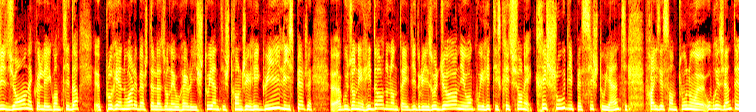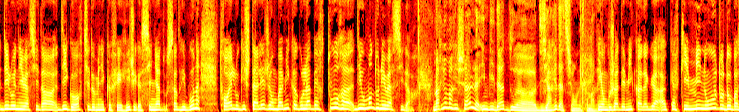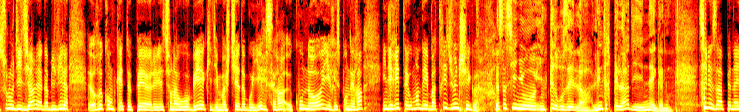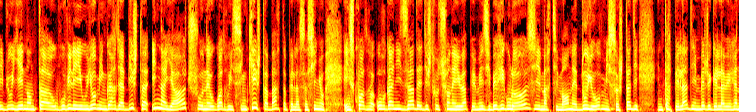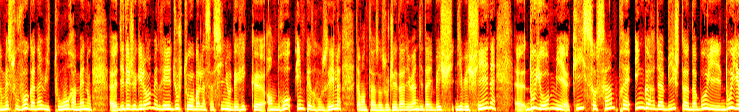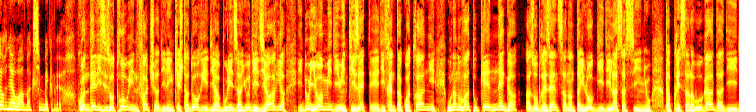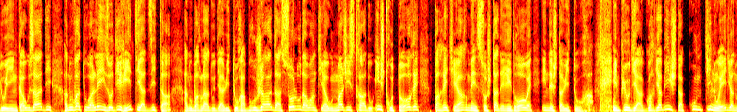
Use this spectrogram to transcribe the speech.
les et ekol les pluriannuale beastellazione eureule istuianti les gui, li spiage et eh, ridor non taidi do lisugiorni o anco inscription et cresciu di pessi stuianti fraise santuno eh, ubresiante dell'università d'igor, ti dominique Ferrigi j'ai signé do sa Trois troello gistale j'ai un bamica gull'apertura di un monde universida. Mario Maréchal imbida de, pas, redazione stamattina e un bugia des mica à a minutes minuto do basuno Didja, à Gabiville, euh, reconquête per euh, l'élection à Urobe, qui dit Mbachti da il sera euh, Kunoi, il répondra moins des batteries d'une chigua. L'assassinio in Pedrozella, di negano. Sineza penaibiu yenanta ubruvile iuyo inguardia bista inaia, chu neuguadru isinquista barta pel assassino e in squadra organizzada e distruzione iuap e mezzi berrigulos, il martiman e duio misostadi interpellati in begegella verianu mesuvo gana 8 tour, amenu euh, di degegilo medri giusto ball'assassino d'Eric euh, Andro impedruzil, davantaso sugeda di vendi dai di euh, mi ki so sempre inguardia bista dabo i hasi duiorniaua Maxim Beckmer. Quando elis trovi in faccia di l'inchiestatori di abolizza giudiziaria, i due uomini di 27 e di 34 anni, un annovato che nega a sua presenza nanta i luoghi di l'assassinio. Dappressa la vogada di due incausati, hanno fatto a lei i diritti a zitta, hanno parlato di avvitura bruciata solo davanti a un magistrato istruttore, parecchie armi sono state ridrove in questa avvitura. In più di a guardiabista continuano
